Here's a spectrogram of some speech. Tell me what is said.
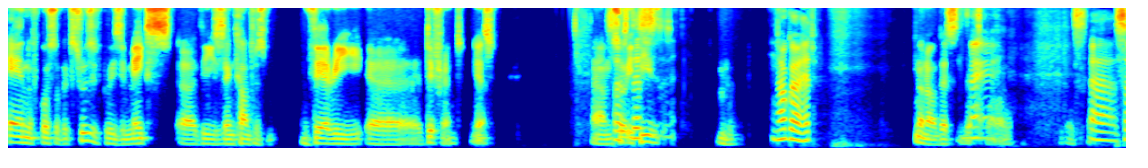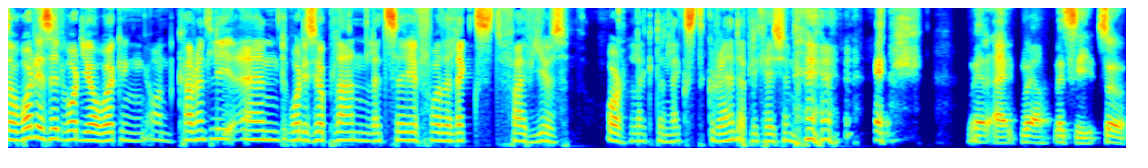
and, of course, of extrusive cohesin makes uh, these encounters very uh, different. Yes. Um, so, so it is. Mm. No, go ahead. No, no, that's that's. Uh, uh, so, what is it? What you're working on currently, and what is your plan? Let's say for the next five years, or like the next grand application. well, I, well, let's see. So,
